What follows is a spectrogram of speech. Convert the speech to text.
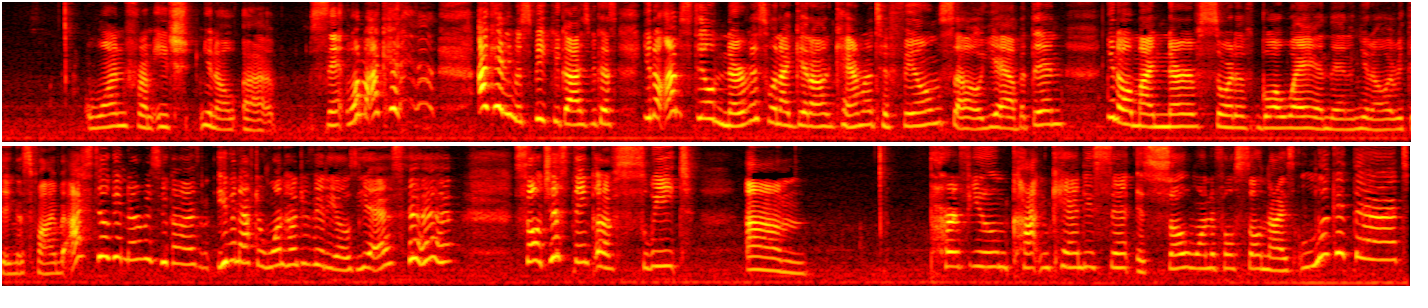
one from each, you know, uh, scent. Well, I can't, I can't even speak, you guys, because, you know, I'm still nervous when I get on camera to film. So, yeah, but then, you know, my nerves sort of go away and then, you know, everything is fine. But I still get nervous, you guys, even after 100 videos, yes. so just think of sweet um, perfume, cotton candy scent is so wonderful, so nice. Look at that.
